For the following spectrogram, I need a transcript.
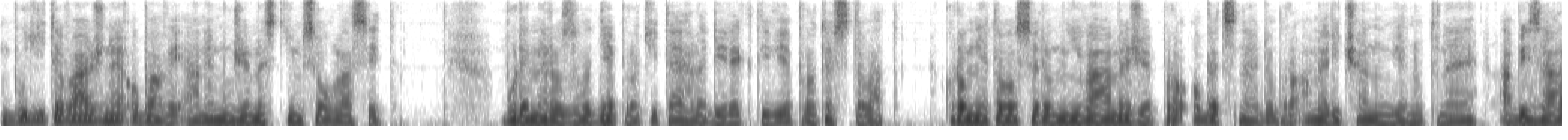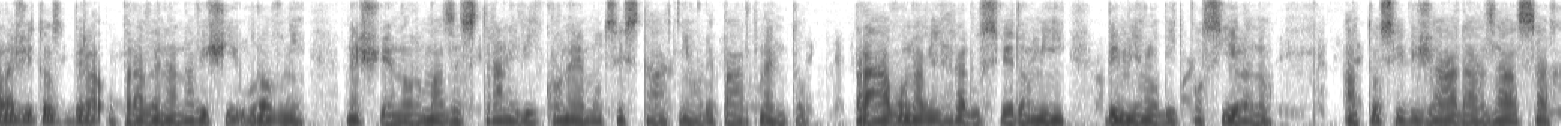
Budí to vážné obavy a nemůžeme s tím souhlasit. Budeme rozhodně proti téhle direktivě protestovat. Kromě toho se domníváme, že pro obecné dobro Američanů je nutné, aby záležitost byla upravena na vyšší úrovni, než je norma ze strany výkonné moci státního departmentu. Právo na výhradu svědomí by mělo být posíleno a to si vyžádá zásah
